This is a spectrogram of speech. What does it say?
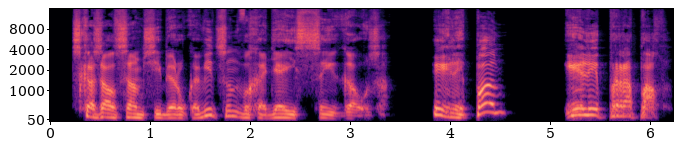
— сказал сам себе Рукавицын, выходя из Цейгауза. «Или пан, или пропал!»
